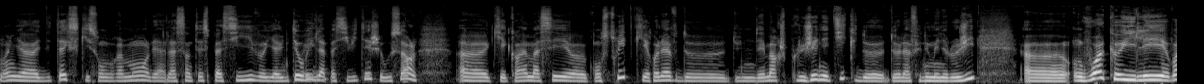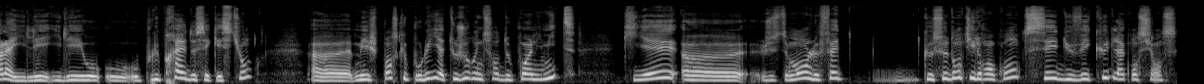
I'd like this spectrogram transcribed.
hein, il y a des textes qui sont vraiment à la synthèse passive. Il y a une théorie de la passivité chez Husserl qui est quand même assez construite, qui relève d'une démarche plus génétique de, de la phénoménologie. on voit qu'il est voilà, il est il est au, au plus près de ces questions. Euh, mais je pense que pour lui, il y a toujours une sorte de point limite qui est euh, justement le fait que ce dont il rend compte, c'est du vécu de la conscience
